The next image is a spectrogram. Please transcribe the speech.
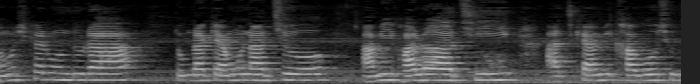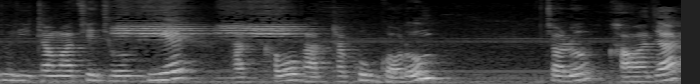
নমস্কার বন্ধুরা, তোমরা কেমন আছো? আমি ভালো আছি। আজকে আমি খাব শুধু রিঠা মাছের ঝোল দিয়ে। ভাত খাব, ভাতটা খুব গরম। চলো, খাওয়া যাক।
